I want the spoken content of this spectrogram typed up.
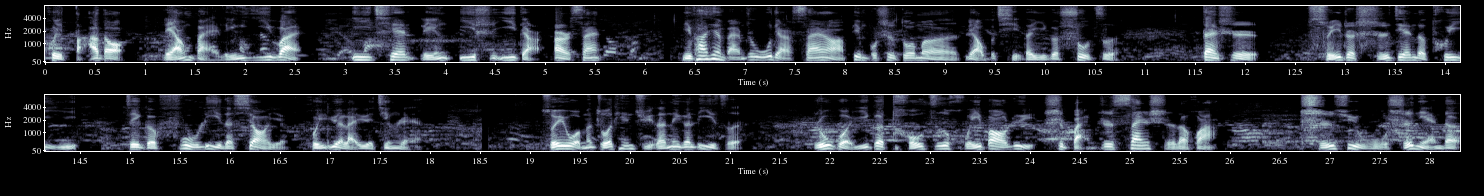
会达到两百零一万。一千零一十一点二三，你发现百分之五点三啊，并不是多么了不起的一个数字，但是随着时间的推移，这个复利的效应会越来越惊人。所以我们昨天举的那个例子，如果一个投资回报率是百分之三十的话，持续五十年的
